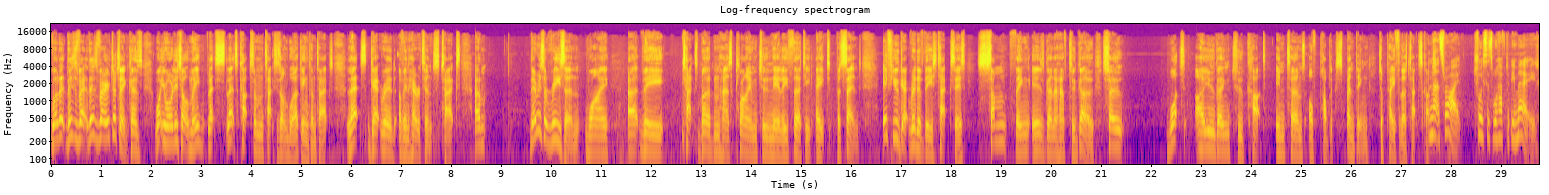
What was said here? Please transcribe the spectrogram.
Well, this is very, this is very interesting because what you've already told me, let's let's cut some taxes on work, income tax. Let's get rid of inheritance tax. Um, there is a reason why uh, the tax burden has climbed to nearly 38 percent. If you get rid of these taxes, something is going to have to go. So, what are you going to cut in terms of public spending to pay for those tax cuts? And that's right choices will have to be made.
